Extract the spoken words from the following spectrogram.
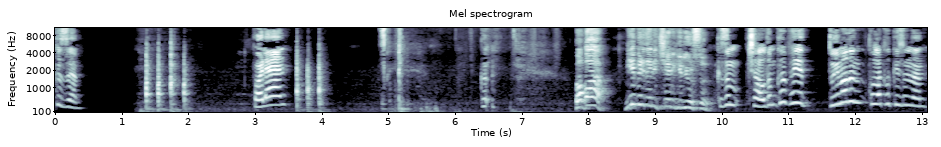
kızım. Polen. Kı- Baba! Niye birden içeri giriyorsun? Kızım çaldım kapıyı. Duymadın kulaklık yüzünden.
